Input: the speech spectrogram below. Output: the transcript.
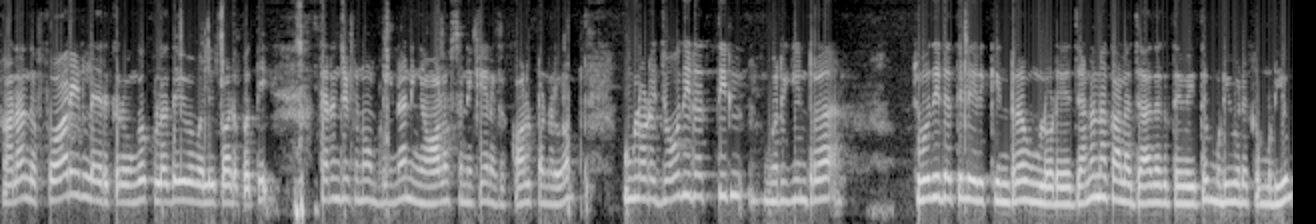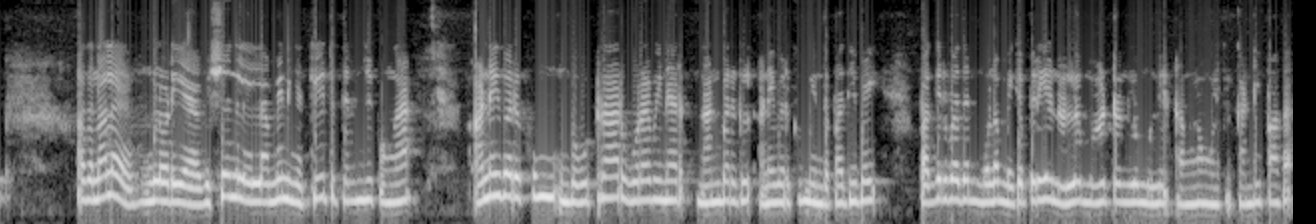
ஆனால் இந்த ஃபாரின்ல இருக்கிறவங்க குலதெய்வ வழிபாடு பற்றி தெரிஞ்சுக்கணும் அப்படின்னா நீங்கள் ஆலோசனைக்கு எனக்கு கால் பண்ணலாம். உங்களோட ஜோதிடத்தில் வருகின்ற ஜோதிடத்தில் இருக்கின்ற உங்களுடைய ஜனன கால ஜாதகத்தை வைத்து முடிவெடுக்க முடியும். அதனால உங்களுடைய விஷயங்கள் எல்லாமே நீங்க கேட்டு தெரிஞ்சுக்கோங்க. அனைவருக்கும் உங்கள் உற்றார் உறவினர் நண்பர்கள் அனைவருக்கும் இந்த பதிவை பகிர்வதன் மூலம் மிகப்பெரிய நல்ல மாற்றங்களும் முன்னேற்றங்களும் உங்களுக்கு கண்டிப்பாக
